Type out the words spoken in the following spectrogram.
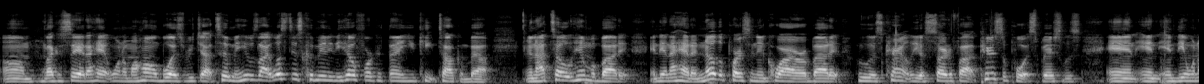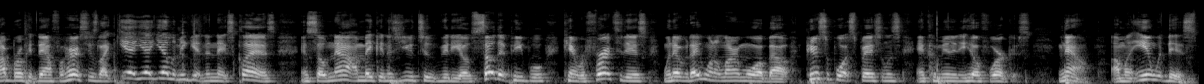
Um, like I said, I had one of my homeboys reach out to me. He was like, "What's this community health worker thing you keep talking about?" And I told him about it. And then I had another person inquire about it who is currently a certified peer support specialist. And and and then when I broke it down for her, she was like, "Yeah, yeah, yeah. Let me get in the next class." And so now I'm making this YouTube video so that people can refer to this whenever they want to learn more about peer support specialists and community health workers. Now I'm gonna end with this.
